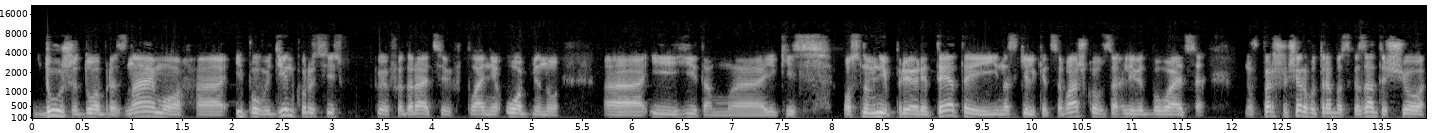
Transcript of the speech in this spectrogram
дуже добре знаємо і поведінку Російської Федерації в плані обміну. Е, І її там е, якісь основні пріоритети, і наскільки це важко взагалі відбувається. Ну, в першу чергу, треба сказати, що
